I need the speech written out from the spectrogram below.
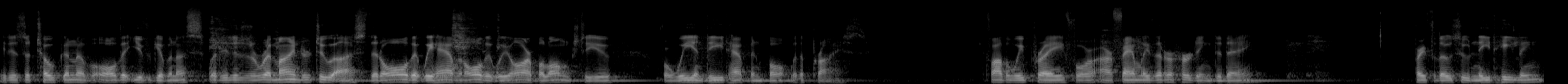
it is a token of all that you've given us, but it is a reminder to us that all that we have and all that we are belongs to you, for we indeed have been bought with a price. Father, we pray for our family that are hurting today. Pray for those who need healing,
